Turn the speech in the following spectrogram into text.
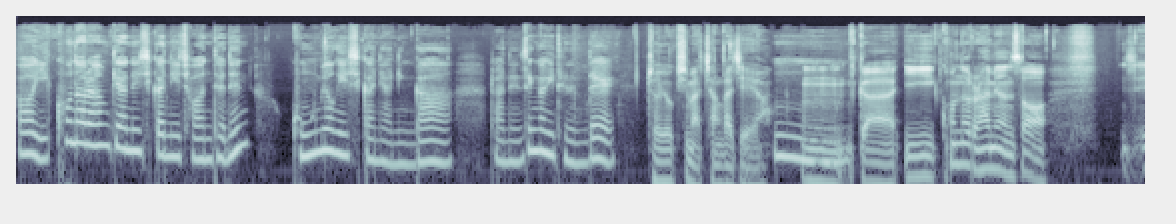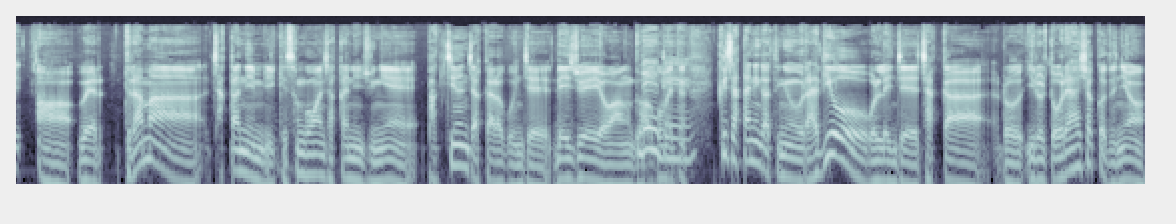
아, 이 코너를 함께하는 시간이 저한테는 공명의 시간이 아닌가라는 생각이 드는데 저 역시 마찬가지예요. 음. 음, 그러니까 이 코너를 하면서 아, 왜 드라마 작가님 이렇게 성공한 작가님 중에 박지은 작가라고 이제 내주의 여왕도 하고 네네. 했던 그 작가님 같은 경우 라디오 원래 이제 작가로 일을 또 오래 하셨거든요.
